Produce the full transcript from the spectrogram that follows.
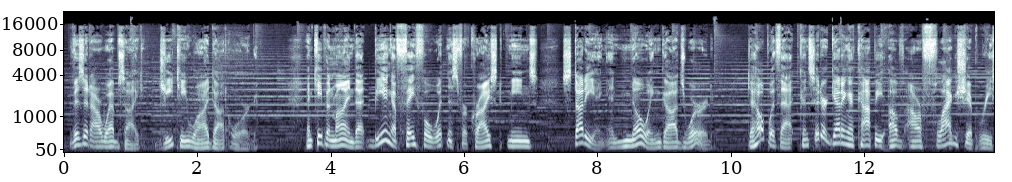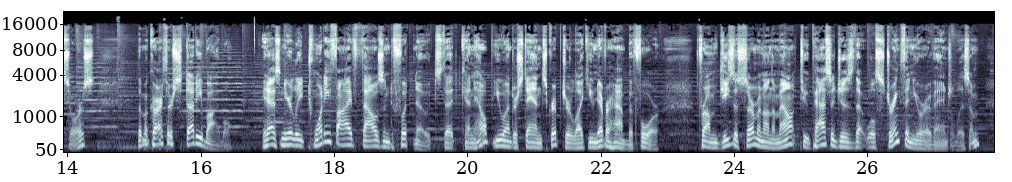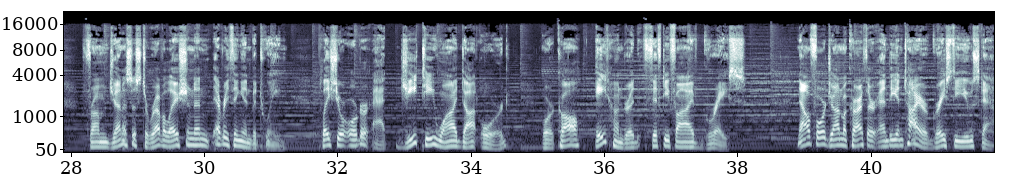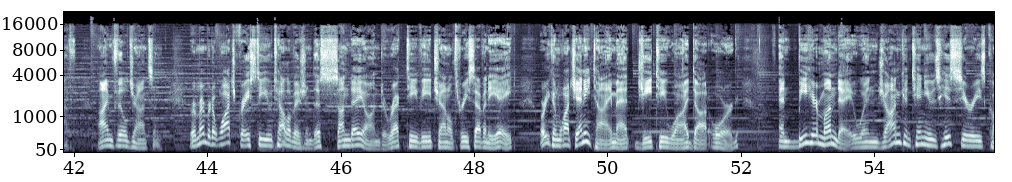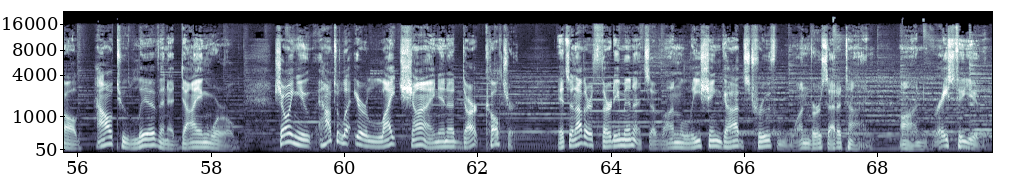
visit our website, gty.org. And keep in mind that being a faithful witness for Christ means studying and knowing God's Word. To help with that, consider getting a copy of our flagship resource, the MacArthur Study Bible. It has nearly 25,000 footnotes that can help you understand Scripture like you never have before from Jesus' Sermon on the Mount to passages that will strengthen your evangelism, from Genesis to Revelation and everything in between. Place your order at gty.org or call 855 GRACE. Now for John MacArthur and the entire Grace to You staff, I'm Phil Johnson. Remember to watch Grace to You television this Sunday on DirecTV Channel 378, or you can watch anytime at gty.org and be here Monday when John continues his series called How to Live in a Dying World, showing you how to let your light shine in a dark culture. It's another 30 minutes of unleashing God's truth one verse at a time on Grace to You.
